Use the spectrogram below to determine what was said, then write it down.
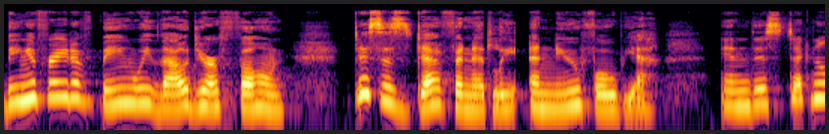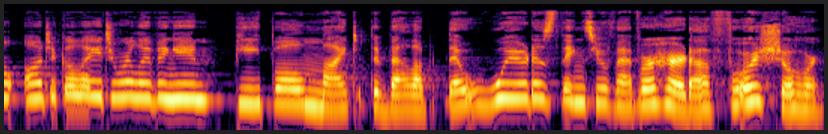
being afraid of being without your phone. This is definitely a new phobia. In this technological age we're living in, people might develop the weirdest things you've ever heard of for sure.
